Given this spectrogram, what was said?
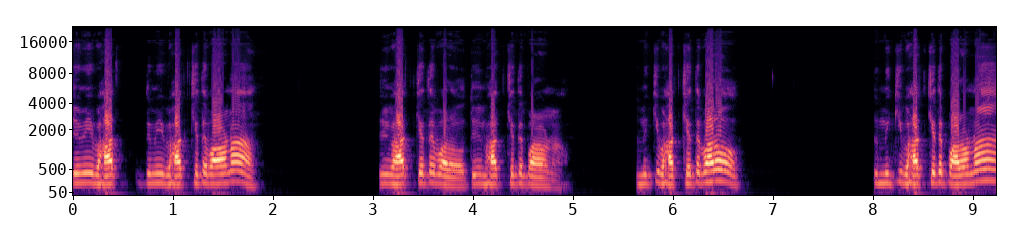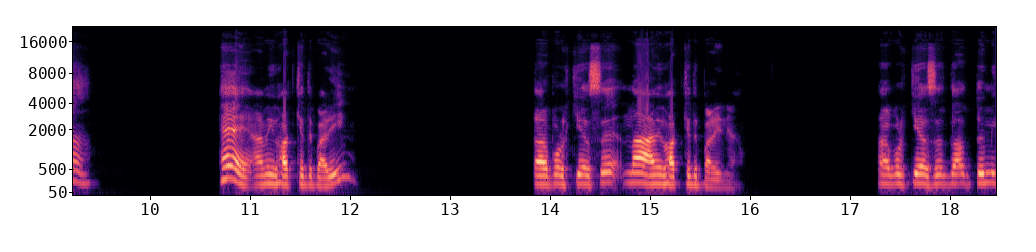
তুমি ভাত তুমি ভাত খেতে পারো না তুমি ভাত খেতে পারো তুমি ভাত খেতে পারো না তুমি কি ভাত খেতে পারো তুমি কি ভাত খেতে পারো না হ্যাঁ আমি ভাত খেতে পারি তারপর কি আছে না আমি ভাত খেতে পারি না তারপর কি আছে তুমি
